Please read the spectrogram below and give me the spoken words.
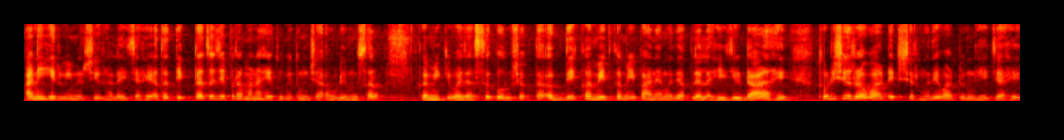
आणि हिरवी मिरची घालायची आहे. आता तिखटाचं जे प्रमाण आहे तुम्ही तुमच्या आवडीनुसार कमी किंवा जास्त करू शकता. अगदी कमीत कमी पाण्यामध्ये आपल्याला ही जी डाळ आहे थोडीशी रवा टेक्स्चरमध्ये वाटून घ्यायची आहे.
